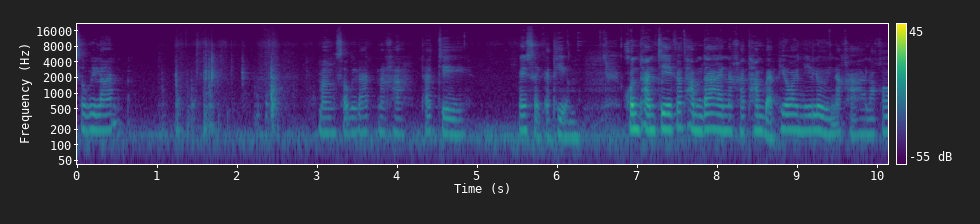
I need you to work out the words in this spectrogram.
สวิรัตมังสวิรัตนะคะ ถ้าเจไม่ใส่กระเทียม คนทานเจก็ทำได้นะคะทำแบบพี่อ้อยนี้เลยนะคะ แล้วก็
